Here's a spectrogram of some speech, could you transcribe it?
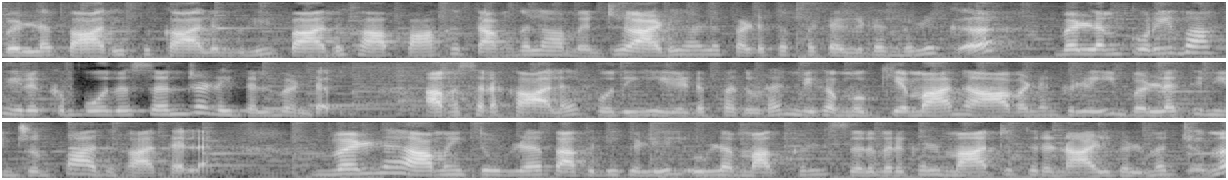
வெள்ள பாதிப்பு காலங்களில் பாதுகாப்பாக தங்கலாம் என்று அடையாளப்படுத்தப்பட்ட இடங்களுக்கு வெள்ளம் குறைவாக இருக்கும் போது சென்றடைதல் வேண்டும். அவசர கால பொதியை எடுப்பதுடன் மிக முக்கியமான ஆவணங்களை வெள்ளத்தினின்றும் பாதுகாத்தல். வெள்ள அமைத்துள்ள பகுதிகளில் உள்ள மக்கள் சிறுவர்கள் மாற்றுத்திறனாளிகள் மற்றும்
